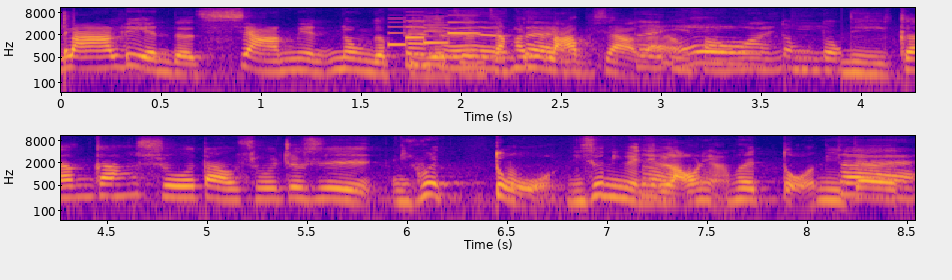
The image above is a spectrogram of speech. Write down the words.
拉链的下面弄个别针，这样它就拉不下来，以防万一。你刚刚说到说就是你会躲，你说你以为你老娘会躲，你的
